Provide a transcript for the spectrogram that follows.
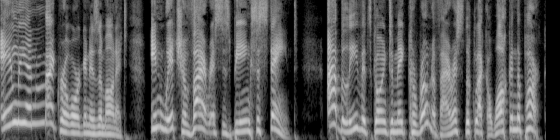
alien microorganism on it, in which a virus is being sustained. I believe it's going to make coronavirus look like a walk in the park.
